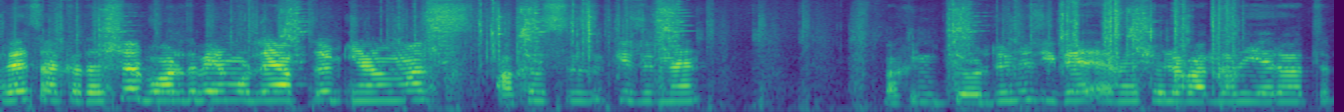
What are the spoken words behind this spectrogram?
Evet arkadaşlar bu arada benim orada yaptığım inanılmaz akılsızlık yüzünden bakın gördüğünüz gibi hemen şöyle vandalı yere atıp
